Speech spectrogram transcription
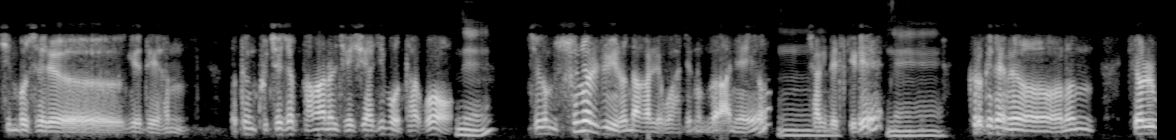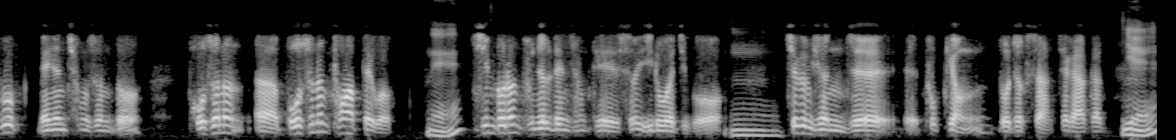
진보 세력에 대한 어떤 구체적 방안을 제시하지 못하고 네. 지금 순혈주의로 나가려고 하시는 거 아니에요? 음. 자기들끼리. 네. 그렇게 되면은 결국 내년 총선도 보수는 어, 보수는 통합되고 네. 진보는 분열된 상태에서 이루어지고 음. 지금 현재 북경 노적사 제가 아까 예.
